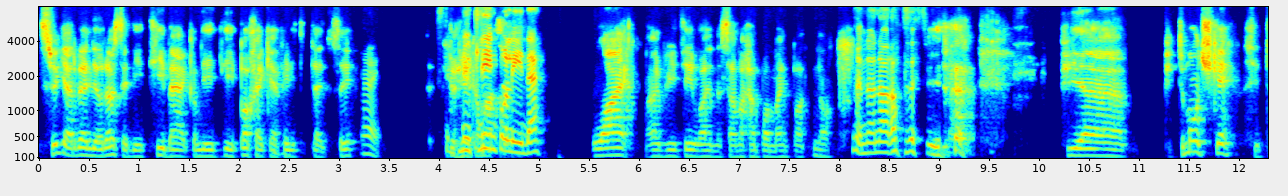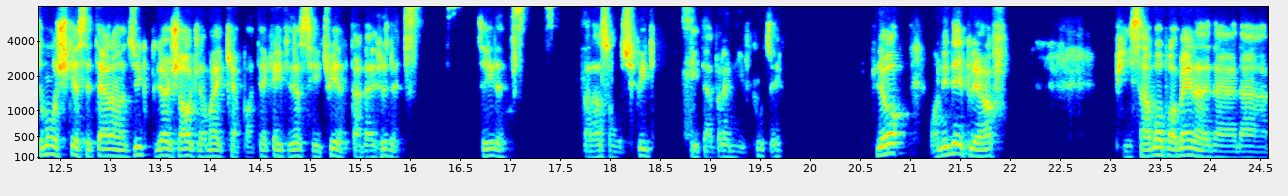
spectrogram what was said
ceux qui arrivaient là, c'était des tea bags, comme des, des poches à café, tu sais. Ouais. C'est plus clean pour les dents. Ouais, en réalité, ouais, mais ça ne marchait pas même pas. Non. Non, non, non. puis, euh, puis tout le monde chiquait. Tout le monde chiquait, c'était rendu. Puis là, Jacques le mec capotait. Quand il faisait ses tuiles, il entendait juste le tu sais, le pendant son super qui était après le niveau, tu sais. Puis là, on est dans les playoffs. Puis ça va pas bien dans, dans,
